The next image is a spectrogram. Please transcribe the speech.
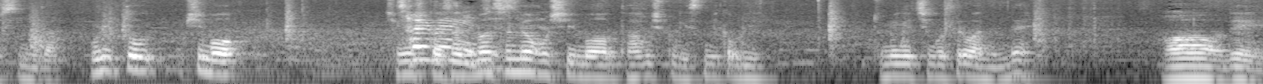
좋습니다. 우리 또 혹시 뭐 정현식 가사님은. 설명 혹시 뭐 더 하고 싶은 게 있습니까? 우리 두 명의 친구 새로 왔는데. 어, 네.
